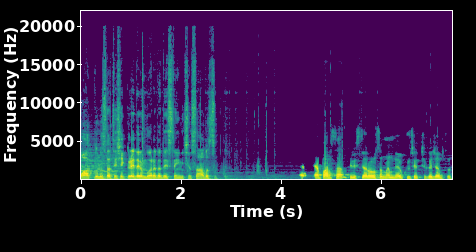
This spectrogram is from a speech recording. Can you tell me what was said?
O aklınızda. Teşekkür ederim bu arada desteğin için. Sağ olasın. Yaparsan Hristiyan olursan Memlü'ye Crusade çıkacağım söz.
